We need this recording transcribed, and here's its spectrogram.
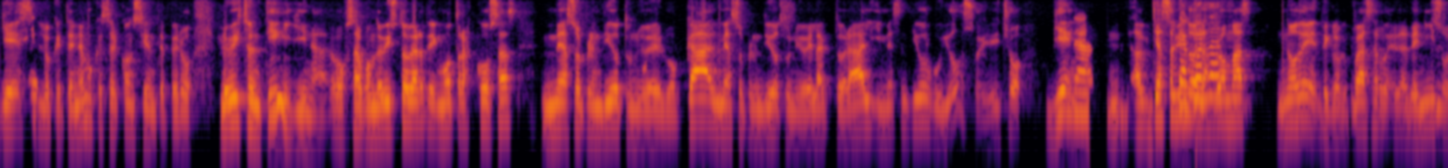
Y es lo que tenemos que ser conscientes, pero lo he visto en ti, Gina. O sea, cuando he visto verte en otras cosas, me ha sorprendido tu nivel vocal, me ha sorprendido tu nivel actoral y me he sentido orgulloso. Y he dicho, bien, ya saliendo de las bromas, no de, lo que pueda hacer Denise o,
